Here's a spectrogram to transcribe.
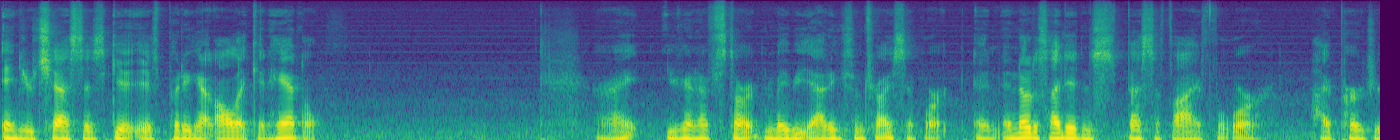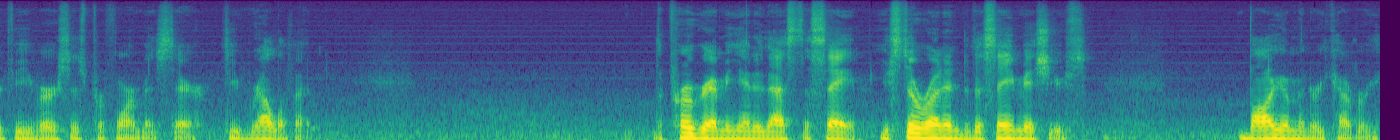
and your chest is get, is putting out all it can handle. All right, you're going to have to start maybe adding some tricep work. And, and notice I didn't specify for hypertrophy versus performance there. It's irrelevant. The programming end of that's the same. You still run into the same issues, volume and recovery.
